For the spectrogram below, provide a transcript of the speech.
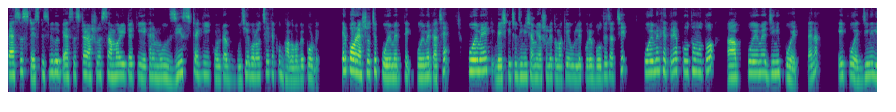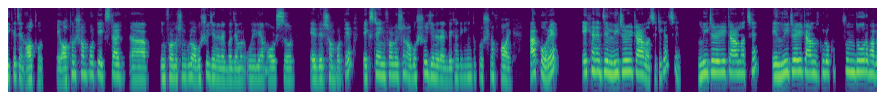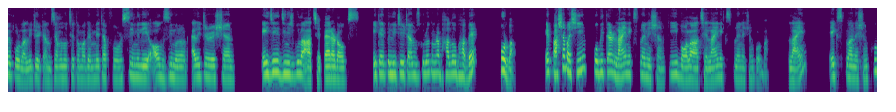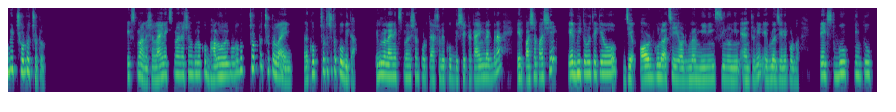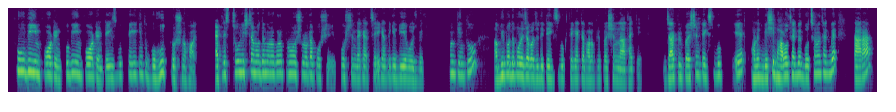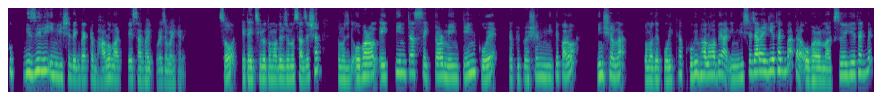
প্যাসেজটা স্পেসিফিক ওই প্যাসেজটার আসলে সামারিটা কি, এখানে মূল জিসটা কি, কোনটা বুঝিয়ে বলা হচ্ছে, এটা খুব ভালোভাবে পড়বে। এরপরে আসে হচ্ছে পোয়েমের থেকে পোয়েমের কাছে। পোয়েমে বেশ কিছু জিনিস আমি আসলে তোমাকে উল্লেখ করে বলতে চাচ্ছি। পোয়েমের ক্ষেত্রে প্রথমত পোয়েমের যিনি পোয়েট তাই না? এই পোয়েট যিনি লিখেছেন অথর এই অথর সম্পর্কে এক্সট্রা ইনফরমেশনগুলো অবশ্যই জেনে রাখবা, যেমন উইলিয়াম ওর্সোর এদের সম্পর্কে এক্সট্রা ইনফরমেশন অবশ্যই জেনে রাখবে, এখান থেকে কিন্তু প্রশ্ন হয়। তারপরে এখানে যে লিটারেরি টার্ম আছে, ঠিক আছে? লিটারেরি টার্ম আছে। এই লিটারেরি টার্মসগুলো খুব সুন্দরভাবে পড়বা লিটারেরি টার্মস যেমন হচ্ছে তোমাদের মেটাফোর সিমিলি অক্সিমোরন অ্যালিটারেশন এই যে জিনিসগুলো আছে প্যারাডক্স এই টাইপের লিটারেরি টার্মসগুলো তোমরা ভালোভাবে পড়বা। এর পাশাপাশি কবিতার লাইন এক্সপ্লেনেশন কি বলা আছে লাইন এক্সপ্লেনেশন করবা লাইন এক্সপ্লানেশন খুবই ছোট ছোট। এক্সপ্লানেশন লাইন এক্সপ্লানেশনগুলো খুব ভালোভাবে পড়ব, খুব ছোট্ট ছোট লাইন মানে খুব ছোট ছোট কবিতা। এগুলো লাইন এক্সপ্লেনেশন পড়তে আসলে খুব বেশি একটা টাইম লাগবে না। এর পাশাপাশি এর ভিতরে থেকেও যে অর্ডগুলো আছে, এই অর্ডগুলোর মিনিং সিনোনিম অ্যান্টোনিম এগুলো জেনে পড়বা। টেক্সট বুক কিন্তু খুবই ইম্পর্টেন্ট খুবই ইম্পর্টেন্ট টেক্সট বুক থেকে কিন্তু বহুত প্রশ্ন হয়। অ্যাটলিস্ট চল্লিশটার মধ্যে মনে করো পনেরো ষোলোটা কোশ্চেন দেখা যাচ্ছে এখান থেকে দিয়ে বসবে। তখন কিন্তু বিপদে পড়ে যাবা যদি টেক্সট বুক থেকে একটা ভালো প্রিপারেশন না থাকে। যার প্রিপারেশন টেক্সট বুক এর অনেক বেশি ভালো থাকবে, গোছানো থাকবে, তারা খুব ইজিলি ইংলিশে দেখবে একটা ভালো মার্ক পেয়ে সার্ভাইভ করে যাবে এখানে। সো এটাই ছিল তোমাদের জন্য সাজেশন তোমরা যদি ওভারঅল এই তিনটা সেক্টর মেনটেন করে একটা প্রিপারেশন নিতে পারো, ইনশাল্লাহ তোমাদের পরীক্ষা খুবই ভালো হবে। আর ইংলিশে যারা এগিয়ে থাকবা, তারা ওভারঅল মার্কসেও এগিয়ে থাকবে।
